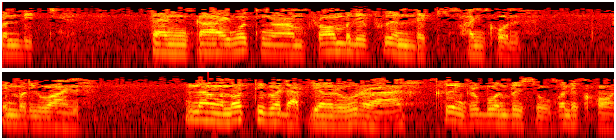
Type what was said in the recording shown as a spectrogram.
บัณฑิต แต่งกายงดงามพร้อมไปด้วยเพื่อนเด็กพันคน เป็นบริวาร นั่งรถที่ประดับอย่างหรูหราเคลื่อนกระบวนไปสู่พระนคร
